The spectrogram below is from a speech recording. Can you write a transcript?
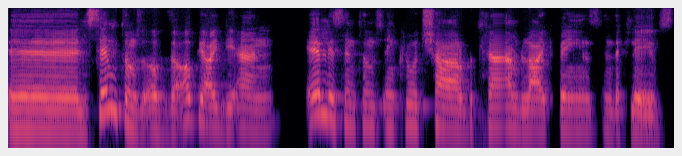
Uh, symptoms of the OPIDN early symptoms include sharp cramp-like pains in the claves,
